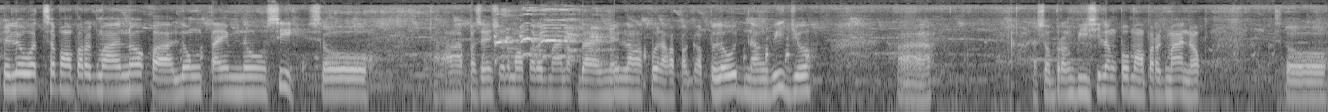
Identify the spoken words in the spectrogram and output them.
Hello, what's up mga paragmanok? Ah, long time no see. So, ah, pasensya na mga paragmanok dahil ngayon lang ako nakapag-upload ng video. Ah, sobrang busy lang po mga paragmanok. So,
